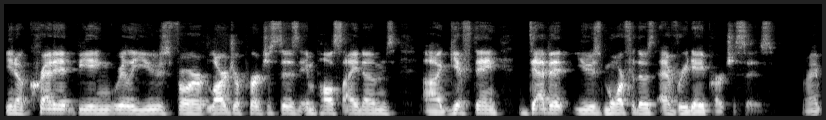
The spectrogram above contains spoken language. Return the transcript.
You know, credit being really used for larger purchases, impulse items, uh, gifting, debit used more for those everyday purchases, right?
